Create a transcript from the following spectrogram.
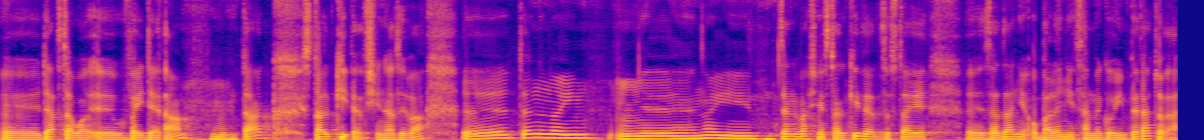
e, Dartha Wa- e, Vadera, mm, tak, Stalkiller się nazywa. E, Ten, no i, e, no i ten właśnie Stalkiller dostaje e, zadanie obalenie samego Imperatora.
